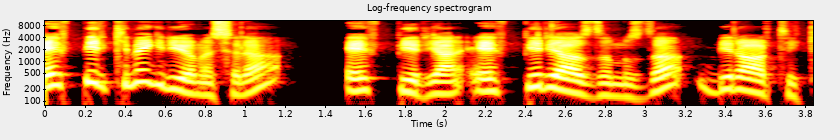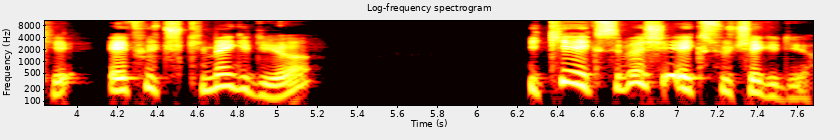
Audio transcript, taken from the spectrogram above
F1 kime gidiyor mesela? F1 yani F1 yazdığımızda 1 artı 2. F3 kime gidiyor? 2 eksi 5 eksi 3'e gidiyor.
